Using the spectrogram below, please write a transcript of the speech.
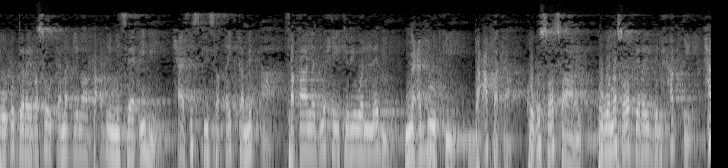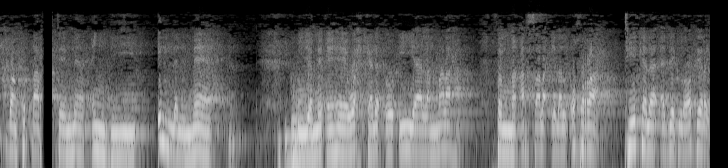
buu u diray rasuulkana ilaa bacdi nisaa'ihi xaafiskiisa qayb ka mid ah. Faqaalad waxay tidhi waaladii macbuudkii bacafaka kugu soo saaray kuguna soo diray bilxaqi. Xaq baan ku dhaartee maa cindii ila almaa. Gubiya ma ahee wax kale oo ii yaalla ma laha. Humma arsala ila alukhraa tii kalea adeeg loo diray.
